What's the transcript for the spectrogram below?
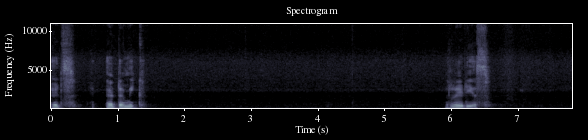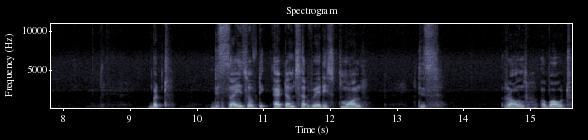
its atomic radius. But the size of the atoms are very small. It is round about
